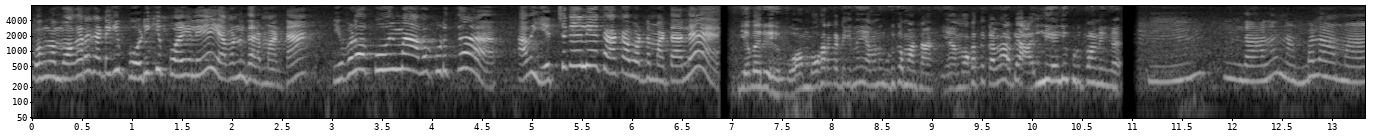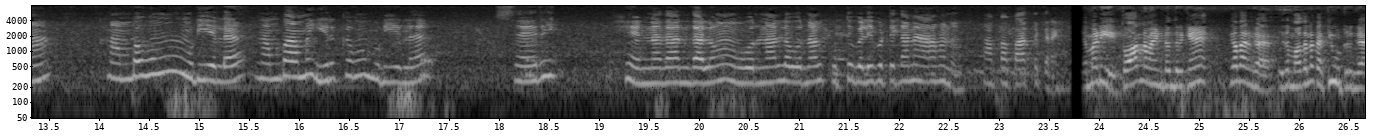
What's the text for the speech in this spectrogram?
ஹம், உங்க முகர கடைக்கு பொடிக்கு போயிலே எவனும் தர மாட்டான் இவ்வளவு பூவுமா அவ கொடுத்தா? அவ எச்ச கையிலேயே காக்கா ஓட்ட மாட்டாளே? இவரு உன் முகர கட்டிங்கன்னா எவனும் கொடுக்க மாட்டான். என் முகத்துக்கெல்லாம் அப்படியே அள்ளி அள்ளி கொடுப்பானுங்க. இந்த ஆளை நம்பலாமா? நம்பவும் முடியல. நம்பாம இருக்கவும் முடியல. சரி. என்னதான் இருந்தாலும் ஒரு நாள்ல ஒரு நாள் குத்து வெளிப்பட்டு தானே ஆகணும். அப்ப பாத்துக்கிறேன். எம்மாடி தோரணம் வாங்கிட்டு வந்திருக்கேன். இங்க பாருங்க இதை முதல்ல கட்டி விட்டுருங்க.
